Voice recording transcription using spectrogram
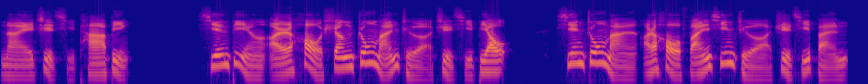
乃治其他病。先病而后生中满者，治其标；先中满而后烦心者，治其本。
